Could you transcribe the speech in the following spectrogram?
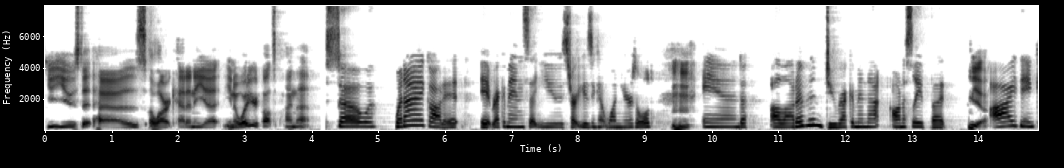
you used it? Has Alaric had any yet? You know, what are your thoughts behind that? So when I got it, it recommends that you start using it one years old. Mhm. And a lot of them do recommend that, honestly, but Yeah. I think,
